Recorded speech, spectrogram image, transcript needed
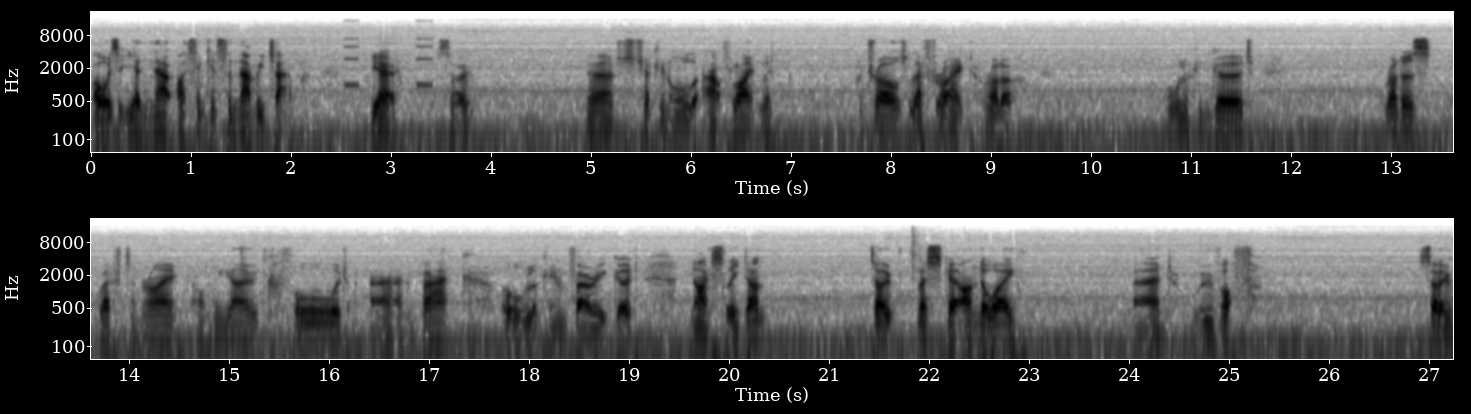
Oh, is it? Yeah, now I think it's the Navi tab. Yeah. So, uh, just checking all our flight controls, left, right, rudder, all looking good. Rudders, left and right on the yoke, forward and back, all looking very good. Nicely done. So, let's get underway and move off. So,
